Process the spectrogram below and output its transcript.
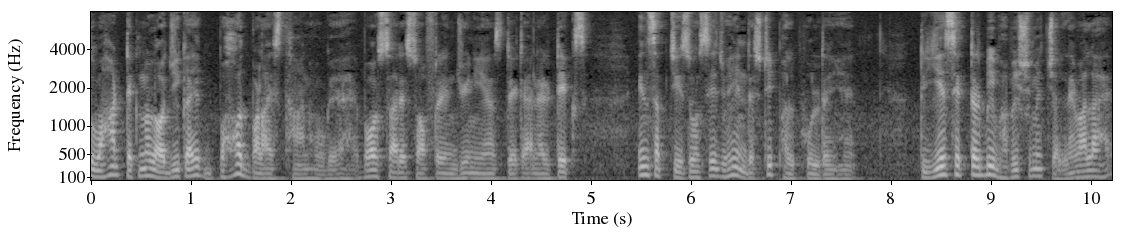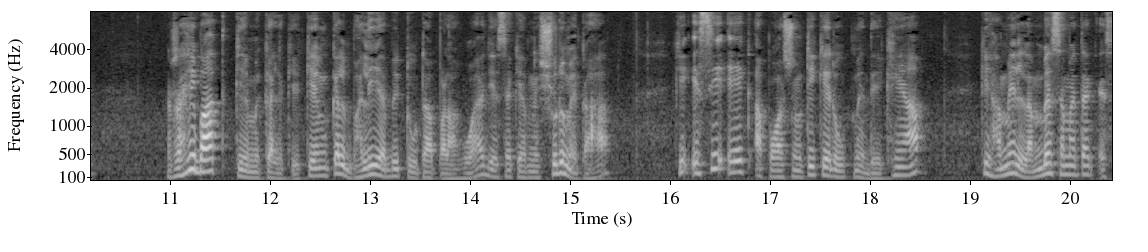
तो वहाँ टेक्नोलॉजी का एक बहुत बड़ा स्थान हो गया है। बहुत सारे सॉफ्टवेयर इंजीनियर्स डेटा एनालिटिक्स इन सब चीज़ों से जो है इंडस्ट्री फल फूल रही हैं। तो ये सेक्टर भी भविष्य में चलने वाला है। रही बात केमिकल की। केमिकल भली अभी टूटा पड़ा हुआ है, जैसे कि हमने शुरू में कहा कि इसी एक अपॉर्चुनिटी के रूप में देखें आप कि हमें लंबे समय तक एस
